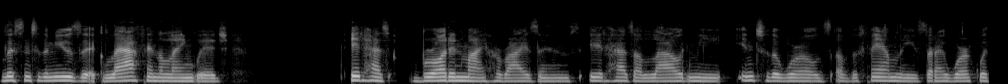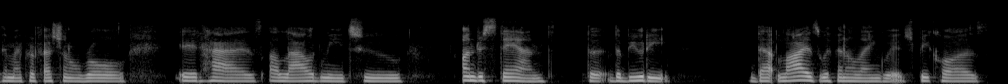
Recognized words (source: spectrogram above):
listen to the music, laugh in the language, it has broadened my horizons. It has allowed me into the worlds of the families that I work with in my professional role. It has allowed me to understand the, the beauty that lies within a language because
